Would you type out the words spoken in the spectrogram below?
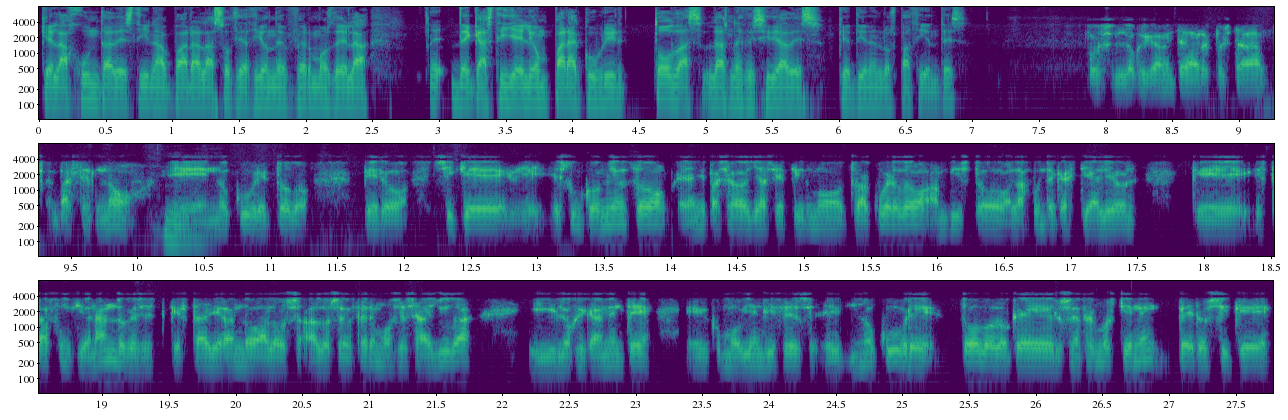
que la Junta destina para la Asociación de Enfermos de, la, eh, de Castilla y León para cubrir todas las necesidades que tienen los pacientes? Pues lógicamente la respuesta va a ser no, mm. eh, no cubre todo, pero sí que eh, es un comienzo. El año pasado ya se firmó otro acuerdo, han visto a la Junta de Castilla y León que está funcionando, que, que está llegando a los, a los enfermos esa ayuda y lógicamente, eh, como bien dices, no cubre todo lo que los enfermos tienen, pero sí que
